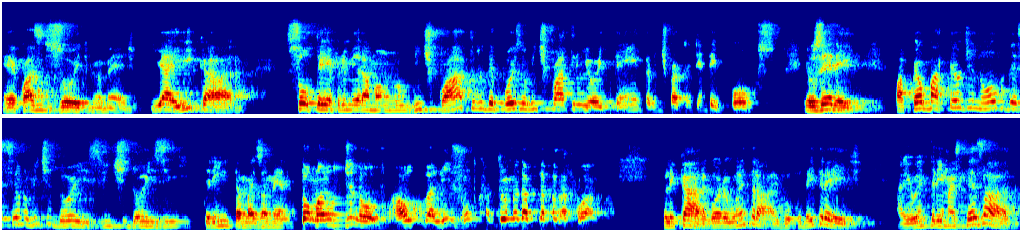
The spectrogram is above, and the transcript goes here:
É quase 18 meu médio. E aí, cara, soltei a primeira mão no 24, depois no 24,80, 24,80 e poucos. Eu zerei. O papel bateu de novo, desceu no 22, 22 e 30 mais ou menos. Tomamos de novo, algo ali junto com a turma da, da plataforma. Falei, cara, agora eu vou entrar, eu vou pro day trade. Aí eu entrei mais pesado.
